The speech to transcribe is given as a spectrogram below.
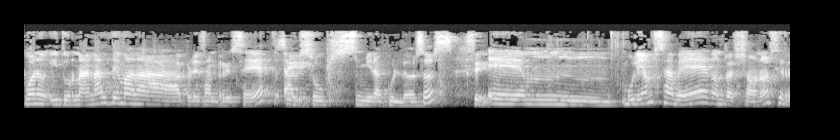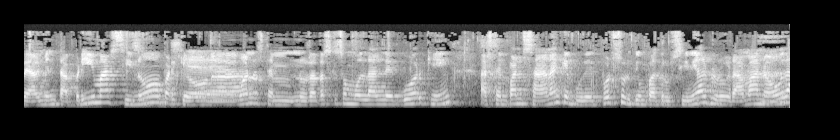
Bueno, i tornant al tema de Present Reset, Sí. els sucs miraculosos, Sí. eh, volíem saber, doncs això, no? si realment t'aprima, si no, Si perquè funciona. bueno, estem, nosaltres que som molt del networking, estem pensant en que poder pot sortir un patrocini al programa nou de,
